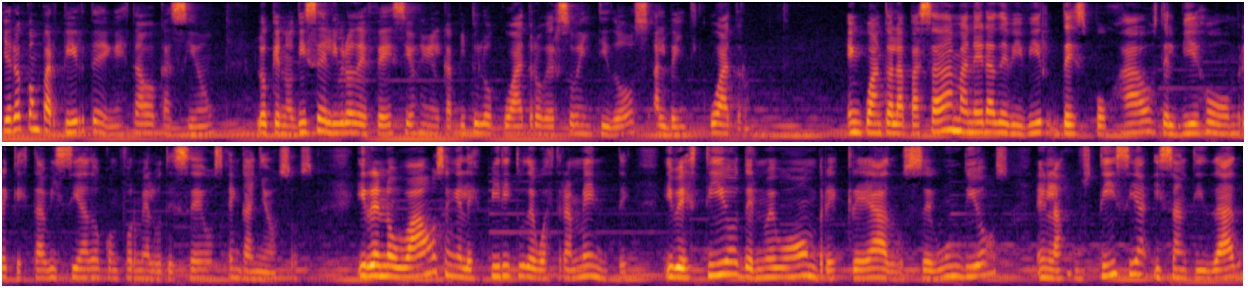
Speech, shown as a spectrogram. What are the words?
Quiero compartirte en esta ocasión lo que nos dice el libro de Efesios en el capítulo 4, verso 22 al 24. En cuanto a la pasada manera de vivir, despojaos del viejo hombre que está viciado conforme a los deseos engañosos, y renovaos en el espíritu de vuestra mente, y vestíos del nuevo hombre creado según Dios en la justicia y santidad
